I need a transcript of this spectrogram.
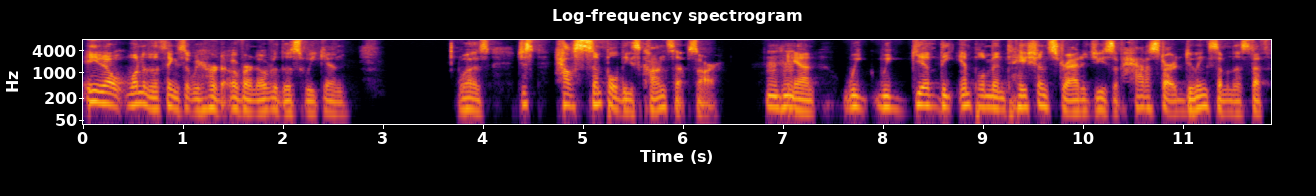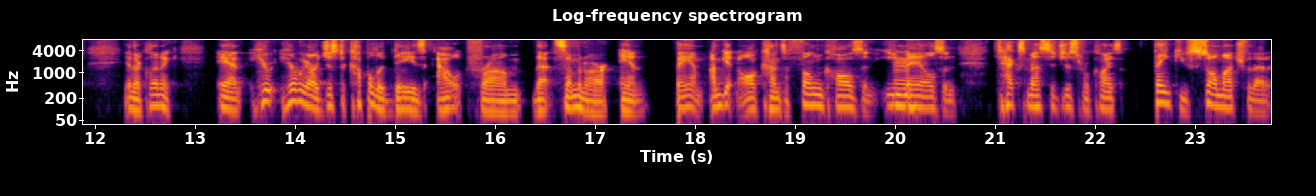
And, you know, one of the things that we heard over and over this weekend was just how simple these concepts are. Mm-hmm. And we we give the implementation strategies of how to start doing some of the stuff in their clinic. And here here we are just a couple of days out from that seminar and bam, I'm getting all kinds of phone calls and hmm. emails mm. and text messages from clients. Thank you so much for that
